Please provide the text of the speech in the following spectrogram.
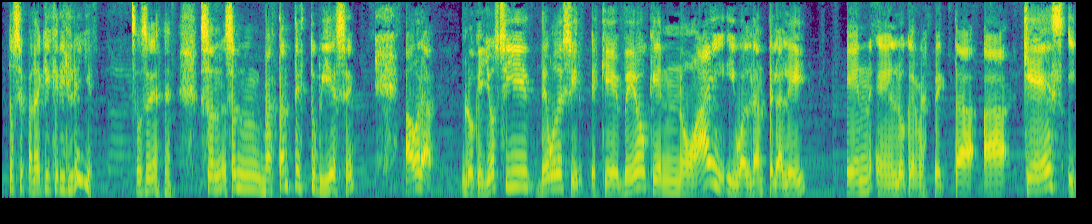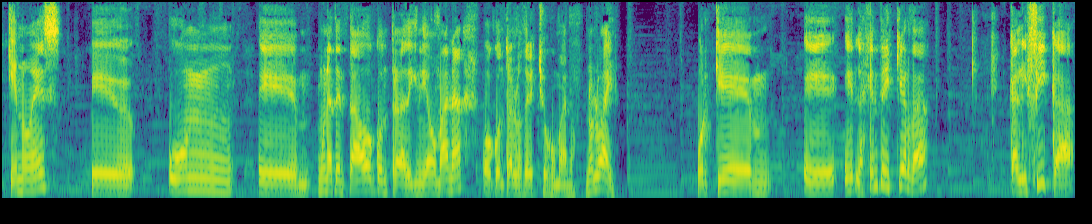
entonces, ¿para qué querés leyes? Entonces, son, son bastante estupideces. Ahora, lo que yo sí debo decir es que veo que no hay igualdad ante la ley en, lo que respecta a qué es y qué no es eh, un, eh, un atentado contra la dignidad humana o contra los derechos humanos. No lo hay. Porque eh, la gente de izquierda califica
